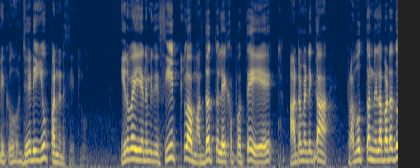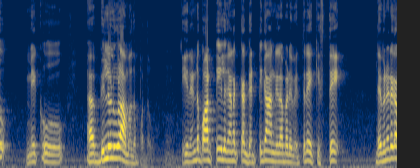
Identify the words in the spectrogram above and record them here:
మీకు జేడీయూ పన్నెండు సీట్లు. ఇరవై ఎనిమిది సీట్ల మద్దతు లేకపోతే ఆటోమేటిక్గా ప్రభుత్వం నిలబడదు మీకు బిల్లులు కూడా ఆమోదం పొందవు. ఈ రెండు పార్టీలు కనుక గట్టిగా నిలబడి వ్యతిరేకిస్తే డెఫినెట్గా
